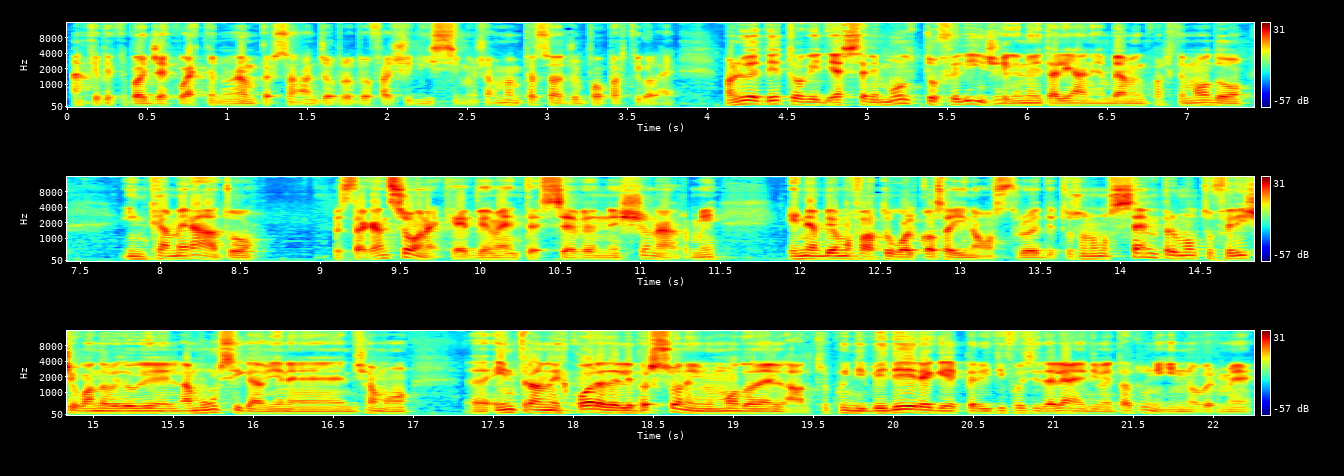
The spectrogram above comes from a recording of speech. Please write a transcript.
anche perché poi Jack White non è un personaggio proprio facilissimo, cioè è un personaggio un po' particolare, ma lui ha detto che di essere molto felice che noi italiani abbiamo in qualche modo incamerato questa canzone, che ovviamente è Seven Nation Army, e ne abbiamo fatto qualcosa di nostro. E ha detto: Sono sempre molto felice quando vedo che la musica viene, diciamo, eh, entra nel cuore delle persone in un modo o nell'altro. Quindi vedere che per i tifosi italiani è diventato un inno per me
